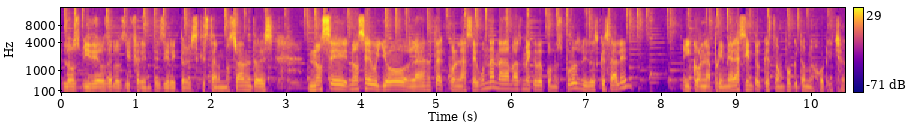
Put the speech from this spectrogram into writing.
los videos de los diferentes directores que están mostrando. Entonces, no sé, no sé, yo la neta, con la segunda nada más me quedo con los puros videos que salen. Y con la primera siento que está un poquito mejor hecha.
